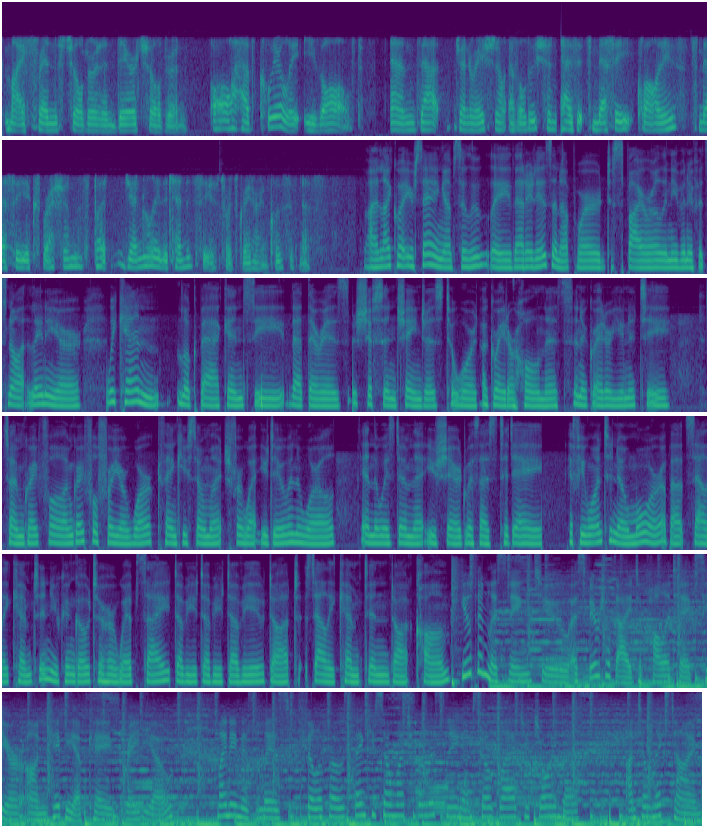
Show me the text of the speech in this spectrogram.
My friends' children and their children all have clearly evolved. And that generational evolution has its messy qualities, its messy expressions, but generally the tendency is towards greater inclusiveness. I like what you're saying, absolutely, that it is an upward spiral. And even if it's not linear, we can look back and see that there is shifts and changes toward a greater wholeness and a greater unity. So I'm grateful. I'm grateful for your work. Thank you so much for what you do in the world and the wisdom that you shared with us today. If you want to know more about Sally Kempton, you can go to her website, www.sallykempton.com. You've been listening to A Spiritual Guide to Politics here on KPFK Radio. My name is Liz Philippos. Thank you so much for listening. I'm so glad you joined us. Until next time.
